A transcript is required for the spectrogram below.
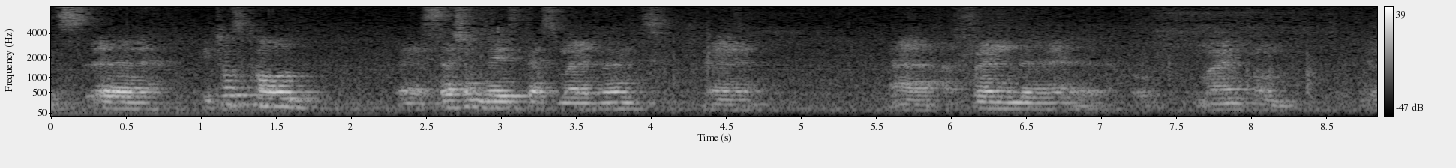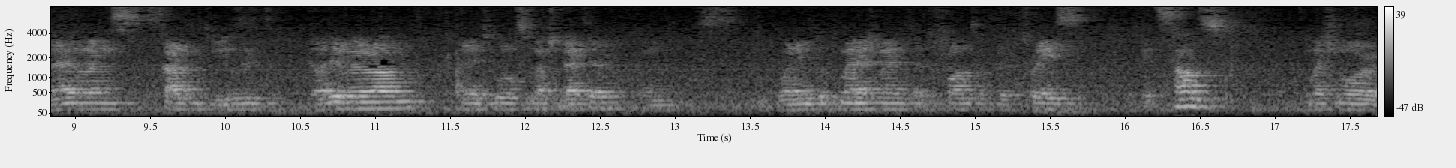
It's, uh, it was called uh, session-based test management. Uh, uh, a friend of mine from the Netherlands started to use it the other way around, and it works much better. And when you put management at the front of the phrase, it sounds much more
